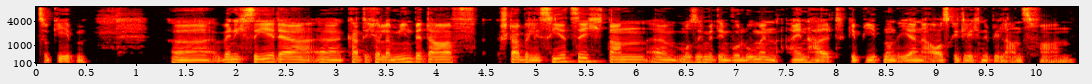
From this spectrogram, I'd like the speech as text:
zu geben. Äh, wenn ich sehe, der äh, Katecholaminbedarf stabilisiert sich, dann äh, muss ich mit dem Volumen Einhalt gebieten und eher eine ausgeglichene Bilanz fahren.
